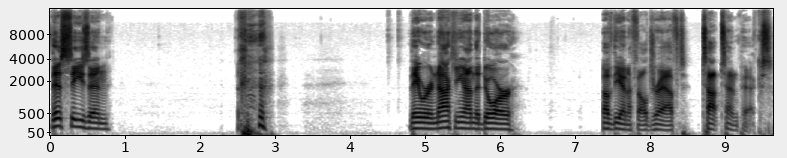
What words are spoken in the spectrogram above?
This season, they were knocking on the door of the NFL draft, top 10 picks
